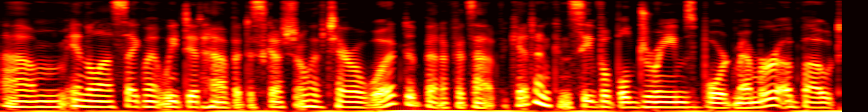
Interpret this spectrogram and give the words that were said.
Um, in the last segment, we did have a discussion with Tara Wood, a benefits advocate and Conceivable Dreams board member, about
